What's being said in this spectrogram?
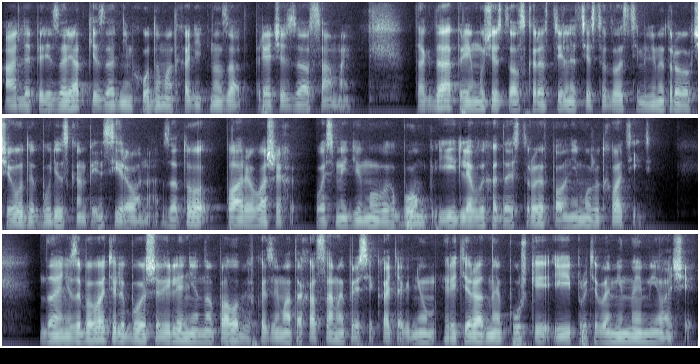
а для перезарядки задним ходом отходить назад, прячась за Осамой. Тогда преимущество в скорострельности 120 мм чиоды будет скомпенсировано, зато пары ваших 8-дюймовых бомб ей для выхода из строя вполне может хватить. Да, не забывайте любое шевеление на палубе в казематах Осамы пресекать огнем ретирадные пушки и противоминные мелочи.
